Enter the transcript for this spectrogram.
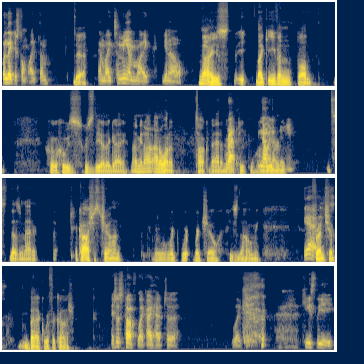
when they just don't like them. Yeah, And like to me, I'm like, you know, No, he's like even well. Who who's who's the other guy? I mean, I, I don't want to talk bad about Right. people on no, I the know what you internet. mean. It doesn't matter. Akash is chilling. We're, we're we're chill. He's the homie. Yeah, Friendship back with Akash. it's just tough. Like I had to, like, he's the.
